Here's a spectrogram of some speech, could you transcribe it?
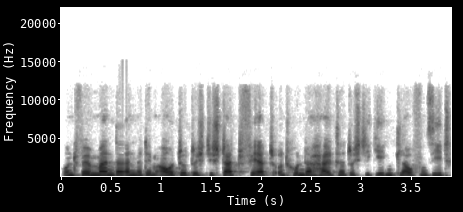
Und wenn man dann mit dem Auto durch die Stadt fährt und Hundehalter durch die Gegend laufen sieht,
